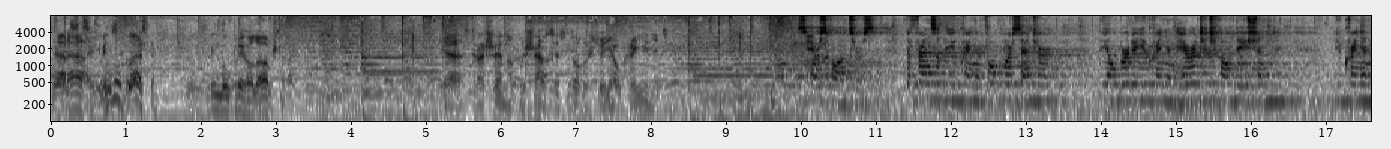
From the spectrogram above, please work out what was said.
Тарас, він був класним. Він був приголомшливий. Я страшенно пишався з того, що я українець. Our sponsors, the Friends of the Ukrainian Folklore Center, the Alberta Ukrainian Heritage Foundation, Ukrainian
